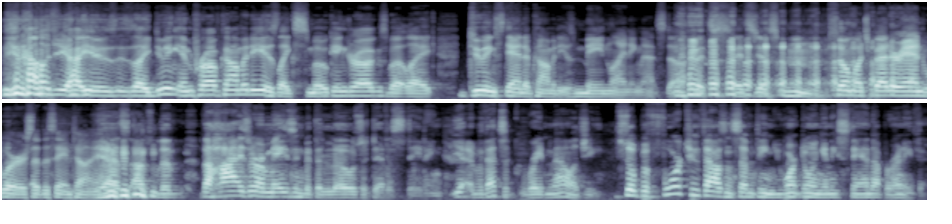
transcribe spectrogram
The analogy I use is like doing improv comedy is like smoking drugs, but like doing stand up comedy is mainlining that stuff. It's it's just mm, so much better and worse at the same time. yes, uh, abs- the, the highs are amazing, but the lows are devastating. Yeah, but that's a great analogy. So before 2017, you weren't doing any stand up or anything.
